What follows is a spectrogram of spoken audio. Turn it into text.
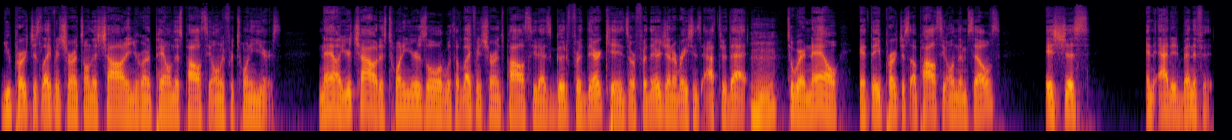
You purchase life insurance on this child and you're going to pay on this policy only for 20 years. Now your child is 20 years old with a life insurance policy that's good for their kids or for their generations after that. Mm-hmm. To where now, if they purchase a policy on themselves, it's just an added benefit.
